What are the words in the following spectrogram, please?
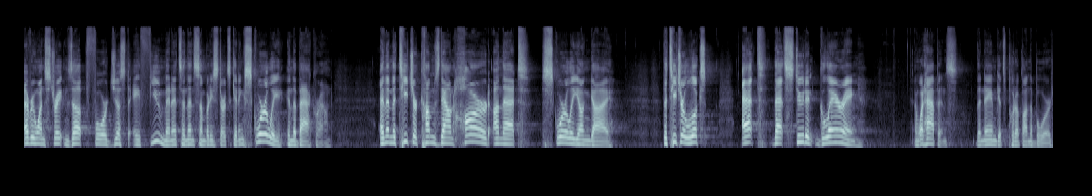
everyone straightens up for just a few minutes, and then somebody starts getting squirrely in the background. And then the teacher comes down hard on that squirrely young guy. The teacher looks at that student glaring, and what happens? The name gets put up on the board.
